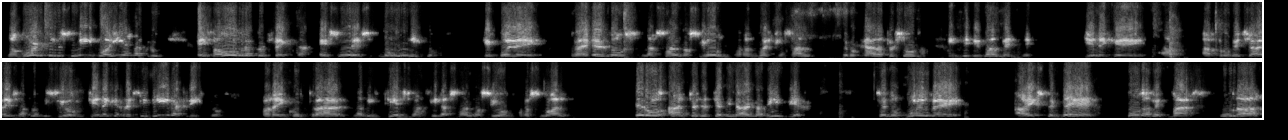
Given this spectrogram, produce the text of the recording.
La muerte de su Hijo ahí en la cruz. Esa obra perfecta, eso es lo único que puede traernos la salvación para nuestras almas. Pero cada persona individualmente tiene que aprovechar esa provisión, tiene que recibir a Cristo para encontrar la limpieza y la salvación para su alma. Pero antes de terminar la Biblia, se nos vuelve a extender una vez más una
